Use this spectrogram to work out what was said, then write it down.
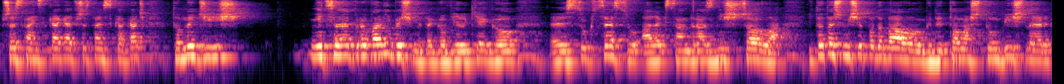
przestań skakać, przestań skakać, to my dziś nie celebrowalibyśmy tego wielkiego e, sukcesu Aleksandra Zniszczoła. I to też mi się podobało, gdy Tomasz Tumbischler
